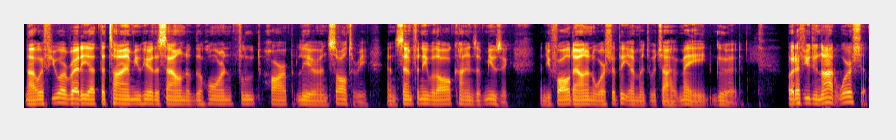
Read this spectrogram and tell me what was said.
Now, if you are ready at the time you hear the sound of the horn, flute, harp, lyre, and psaltery, and symphony with all kinds of music, and you fall down and worship the image which I have made, good. But if you do not worship,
